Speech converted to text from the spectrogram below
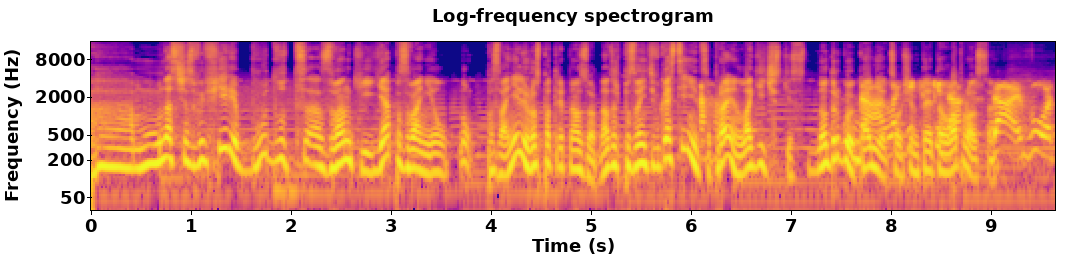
А, у нас сейчас в эфире будут а, звонки. Я позвонил. Ну, позвонили Роспотребнадзор. Надо же позвонить в гостинице, ага. правильно? Логически. На другой да, конец, в общем-то, этого да. вопроса. Да, вот.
